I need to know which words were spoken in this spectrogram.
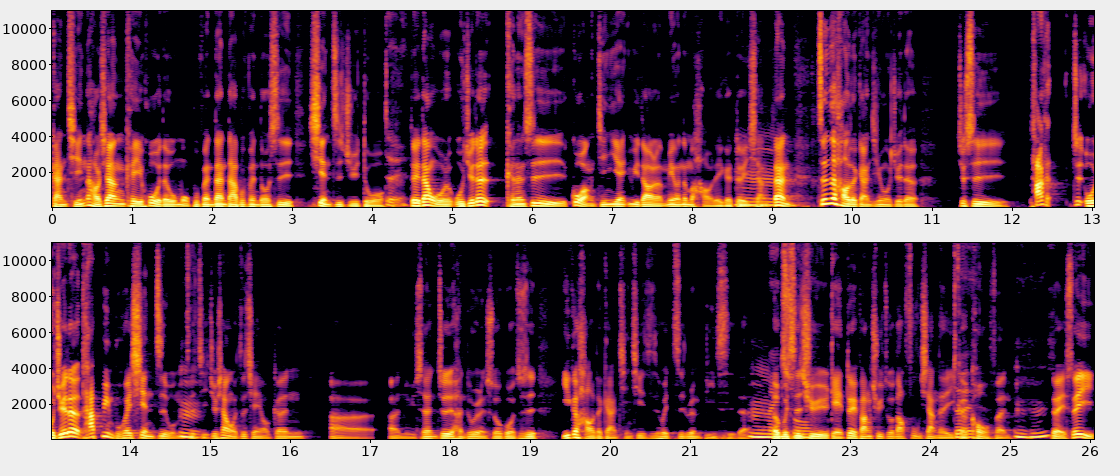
感情好像可以获得我某部分，但大部分都是限制居多。对对，但我我觉得可能是过往经验遇到了没有那么好的一个对象，但真正好的感情，我觉得就是他。就我觉得他并不会限制我们自己，就像我之前有跟呃呃女生，就是很多人说过，就是一个好的感情其实是会滋润彼此的，而不是去给对方去做到负向的一个扣分。嗯。哼，对，所以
